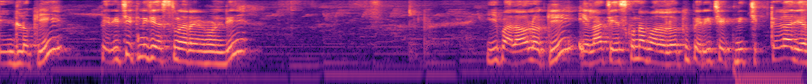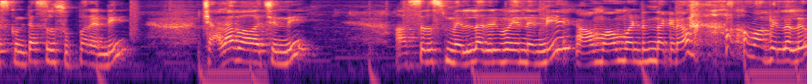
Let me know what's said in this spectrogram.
దీంట్లోకి పెరిగి చట్నీ చేస్తున్నారనుకోండి ఈ పలావ్లోకి ఇలా చేసుకున్న పలావ్లోకి పెరిగి చట్నీ చిక్కగా చేసుకుంటే అసలు సూపర్ అండి చాలా బాగా వచ్చింది. అసలు స్మెల్ అదిరిపోయిందండి. అమ్మ అమ్మ అంటుంది అక్కడ మా పిల్లలు.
